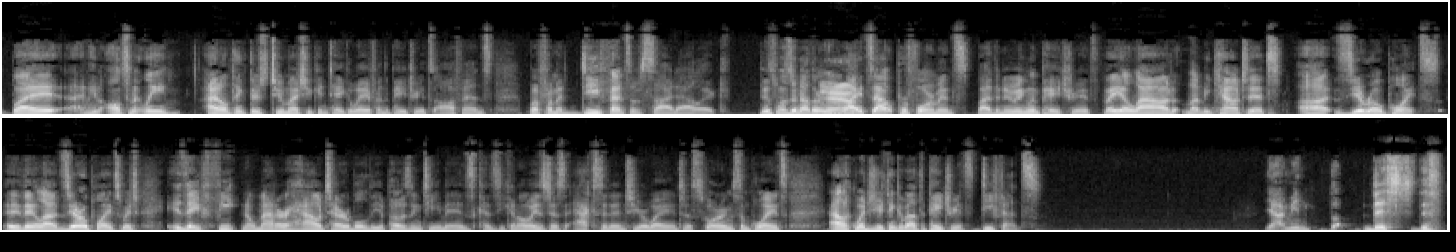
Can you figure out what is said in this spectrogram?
But I mean, ultimately, I don't think there's too much you can take away from the Patriots offense, but from a defensive side, Alec, this was another Yeah. lights out performance by the New England Patriots. They allowed, let me count it, uh, zero points. Uh, They allowed zero points, which is a feat no matter how terrible the opposing team is, because you can always just accident your way into scoring some points. Alec, what did you think about the Patriots defense? Yeah, I mean, this this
